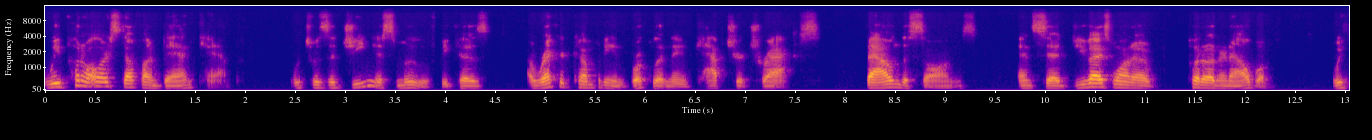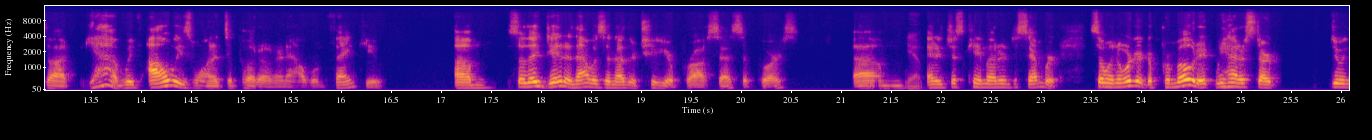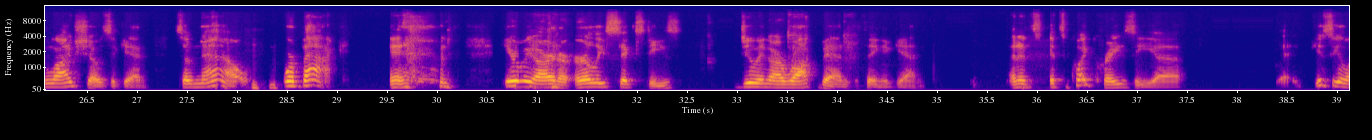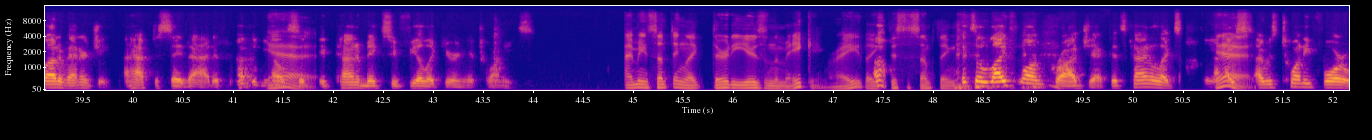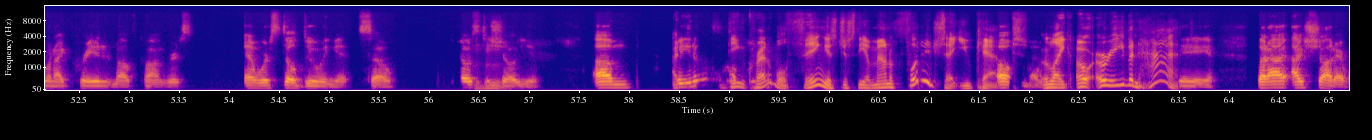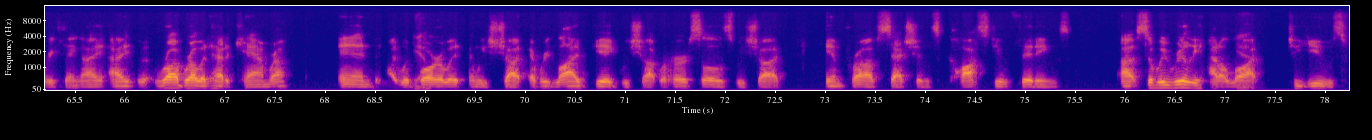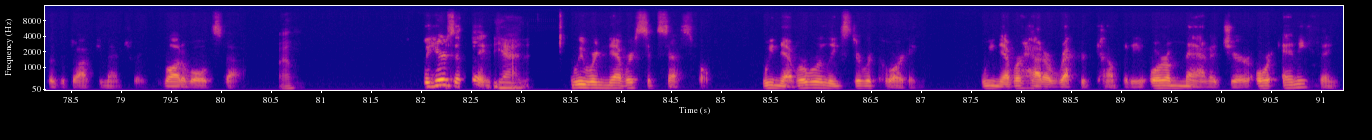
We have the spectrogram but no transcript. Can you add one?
We put all our stuff on Bandcamp, which was a genius move because a record company in Brooklyn named Capture Tracks found the songs and said, Do you guys want to put out an album? We thought, Yeah, we've always wanted to put out an album. Thank you. Um, so they did, and that was another two year process, of course. Um, Yep. And it just came out in December. So, in order to promote it, we had to start doing live shows again. So now we're back. And here we are in our early 60s doing our rock band thing again. And it's it's quite crazy. Uh, it gives you a lot of energy. I have to say that. If nothing else, it, it kind of makes you feel like you're in your 20s. I mean, something like 30 years in the making, right? Like Oh, this is something. It's a lifelong project. It's kind of like I, Yeah. I was 24 when I created Mouth Congress, and we're still doing it. So it goes to Mhm. show you. Um, but you know, The incredible thing is just the amount of footage that you kept, Oh, or like, or, or even had. yeah, yeah, yeah. But I, I shot everything. I, I Rob Rowett had a camera, and I would Yeah. borrow it, and we shot every live gig. We shot rehearsals. We shot improv sessions, costume fittings. Uh, so we really had a lot to use for the documentary. A lot of old stuff. Wow. But here's the thing: Yeah, we were never successful. We never released a recording. We never had a record company or a manager or anything.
